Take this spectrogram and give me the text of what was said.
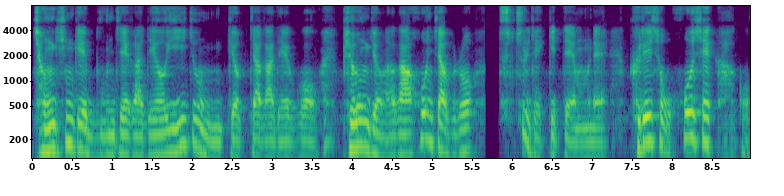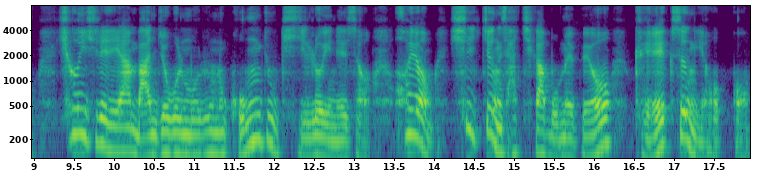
정신계 문제가 되어 이중격자가 되고 병정화가 혼잡으로 수출됐기 때문에 그래서 호색하고 현실에 대한 만족을 모르는 공주 기질로 인해서 허용, 실증 사치가 몸에 배어 계획성이 없고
